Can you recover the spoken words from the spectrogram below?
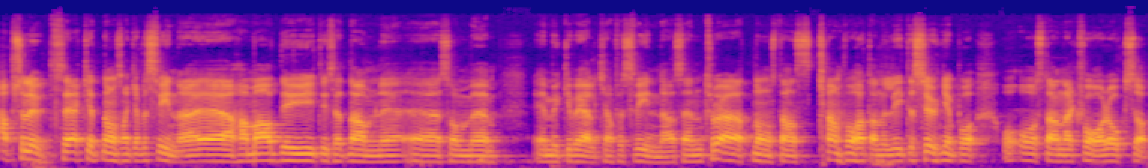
Absolut, säkert någon som kan försvinna. Eh, Hamad är ju givetvis ett namn eh, som eh, Eh, mycket väl kan försvinna. Sen tror jag att någonstans kan vara att han är lite sugen på att stanna kvar också.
